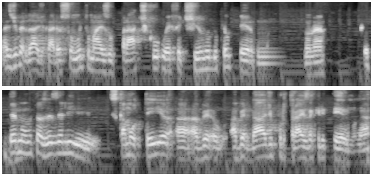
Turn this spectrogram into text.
Mas de verdade, cara, eu sou muito mais o prático, o efetivo do que o termo, né? o termo muitas vezes ele escamoteia a, a, a, verdade por trás daquele termo, né?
